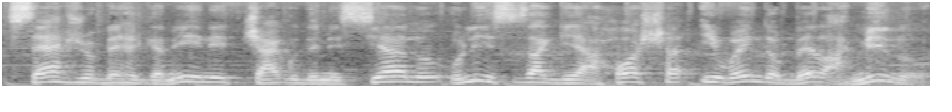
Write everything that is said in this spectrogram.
Sérgio Bergamini, Thiago Demiciano, Ulisses Aguiar Rocha e Wendel Bellarmino.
